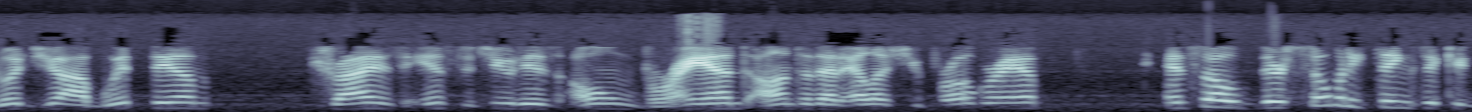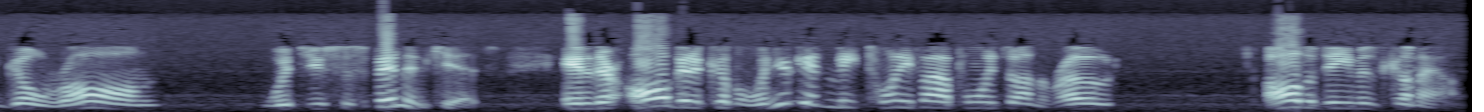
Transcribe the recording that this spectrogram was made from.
good job with them, trying to institute his own brand onto that LSU program. And so there's so many things that could go wrong with you suspending kids. And they're all going to come. When you're getting beat 25 points on the road, all the demons come out.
